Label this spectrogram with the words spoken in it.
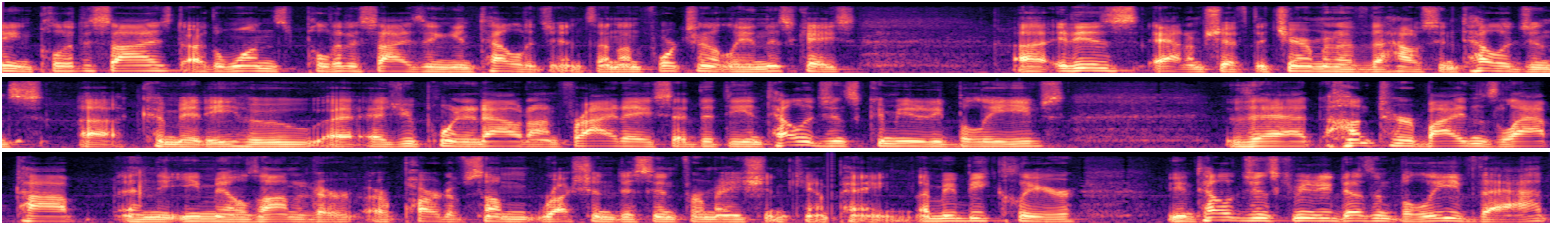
being politicized are the ones politicizing intelligence. And unfortunately, in this case, Uh, it is Adam Schiff, the chairman of the House Intelligence uh, Committee, who, uh, as you pointed out on Friday, said that the intelligence community believes that Hunter Biden's laptop and the emails on it are, are part of some Russian disinformation campaign. Let me be clear. The intelligence community doesn't believe that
